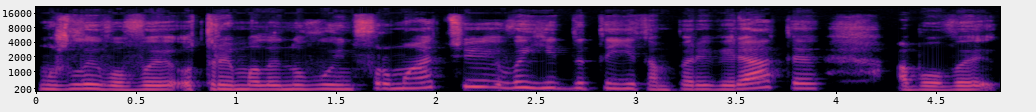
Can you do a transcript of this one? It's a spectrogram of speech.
можливо, ви отримали нову інформацію, ви їдете її там перевіряти, або ви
